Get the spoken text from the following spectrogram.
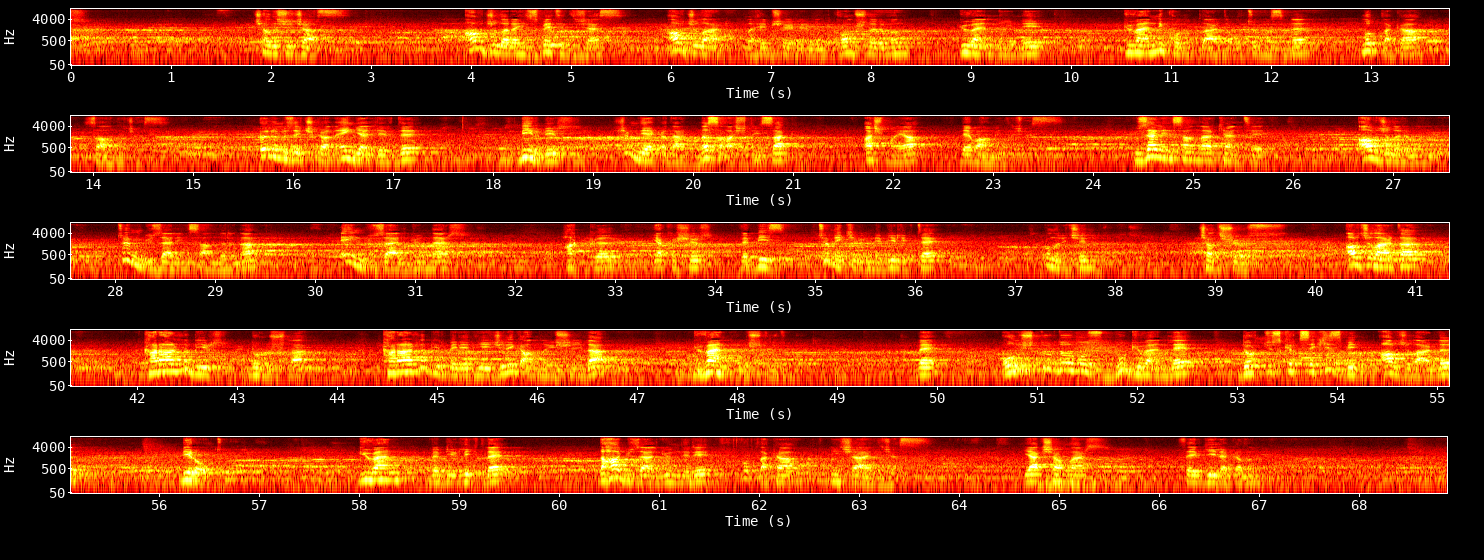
çalışacağız. Avcılara hizmet edeceğiz. Avcılarla hemşehrilerimin, komşularımın güvenliğini, güvenli konutlarda oturmasını mutlaka sağlayacağız. Önümüze çıkan engelleri de bir bir şimdiye kadar nasıl aştıysak aşmaya devam edeceğiz. Güzel insanlar kenti, avcılarımın tüm güzel insanlarına en güzel günler hakkı yakışır ve biz tüm ekibimle birlikte bunun için çalışıyoruz. Avcılarda kararlı bir duruşla, kararlı bir belediyecilik anlayışıyla güven oluşturduk. Ve oluşturduğumuz bu güvenle 448 bin avcılarlı bir olduk. Güven ve birlikle daha güzel günleri mutlaka inşa edeceğiz. İyi akşamlar, sevgiyle kalın.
